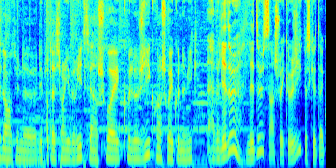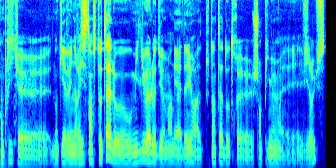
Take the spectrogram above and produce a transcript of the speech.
dans une euh, déplantation hybride, c'est un choix écologique ou un choix économique? Ah ben Les deux, les deux. C'est un choix écologique parce que tu as compris que il y avait une résistance totale au, milieu à l'odium hein, et d'ailleurs à tout un tas d'autres euh, champignons et, virus.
